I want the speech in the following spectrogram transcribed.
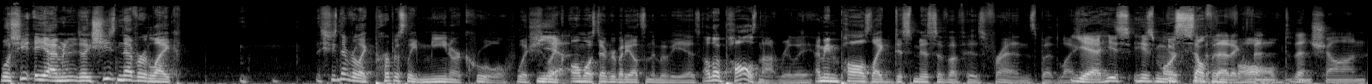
Well, she. Yeah. I mean, like she's never like. She's never like purposely mean or cruel, which Yeah. like almost everybody else in the movie is. Although Paul's not really. I mean, Paul's like dismissive of his friends, but like yeah, he's he's more He's sympathetic than, self-involved. than Sean.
